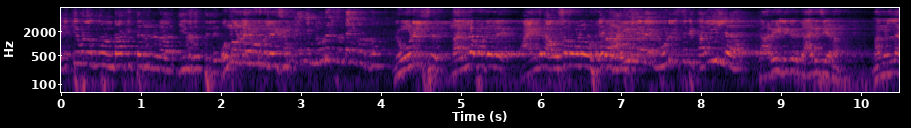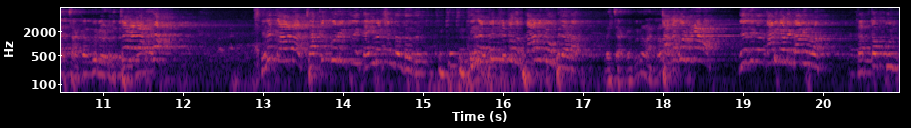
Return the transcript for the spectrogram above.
എനിക്ക് ഇവിടെ ഒന്നും ഉണ്ടാക്കി തരില്ലടാ ജീവിതത്തിൽ ഒന്നും ഉണ്ടാക്കി കൊടുക്കില്ല നൂഡിൽസ് നല്ല ഫുഡല്ലേ? ഭയങ്കര ഔഷധമുള്ള നൂഡിൽസിന് കറിയില്ല. കറി ഇല്ലെങ്കിൽ ഒരു കാര്യം ചെയ്യണം. നമ്മളെല്ലാം ചക്കക്കുരു എടുത്തിട്ട് ചക്കക്കുരുക്കിന് കൈവശം തന്നത്? നിന്നെ ചക്കക്കുരു നല്ല കാണിക്കണേ കാണിക്കണ ചക്കക്കുരു.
